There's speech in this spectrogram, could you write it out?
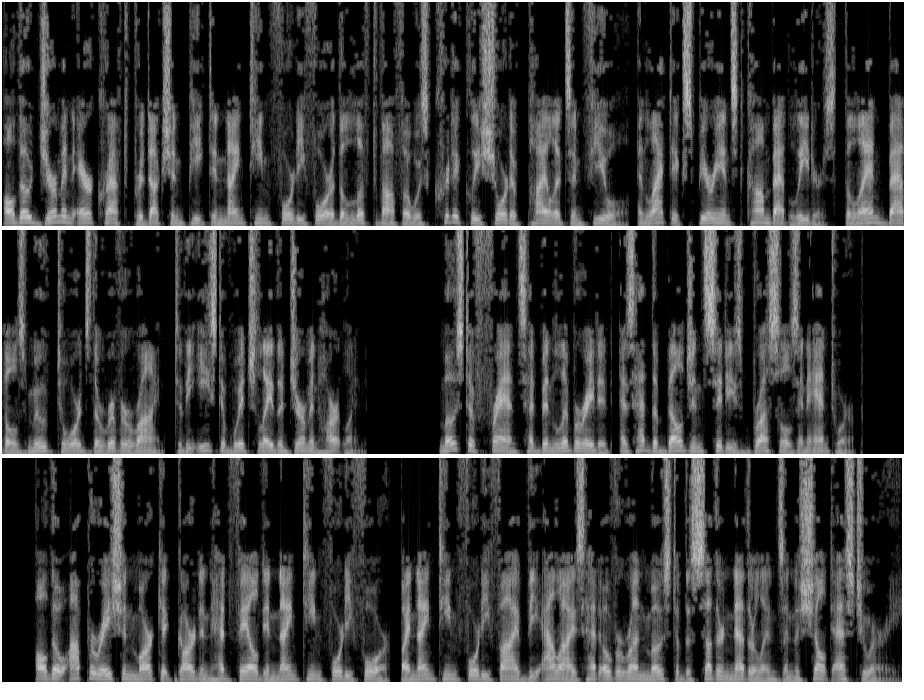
Although German aircraft production peaked in 1944 the Luftwaffe was critically short of pilots and fuel, and lacked experienced combat leaders. The land battles moved towards the River Rhine, to the east of which lay the German heartland. Most of France had been liberated, as had the Belgian cities Brussels and Antwerp. Although Operation Market Garden had failed in 1944, by 1945 the Allies had overrun most of the southern Netherlands and the Scheldt estuary.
